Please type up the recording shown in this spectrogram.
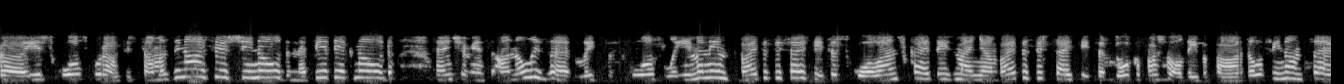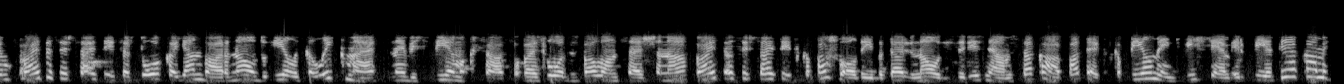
ka ir skolas, kurās ir samazinājusies šī nauda, nepietiek nauda. Cenšamies analizēt līdz skolas līmenim, vai tas ir saistīts ar skolēnu skaita izmaiņām, vai tas ir saistīts ar to, ka pašvaldība pārdala finansējumu, vai tas ir saistīts ar to, ka janvāra naudu ielika likmē, nevis piemaksās vai slodzes balansēšanā, vai tas ir saistīts, ka pašvaldība daļu naudas ir izņēmusi. Tā kā pateikt, ka pilnīgi visiem ir pietiekami,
